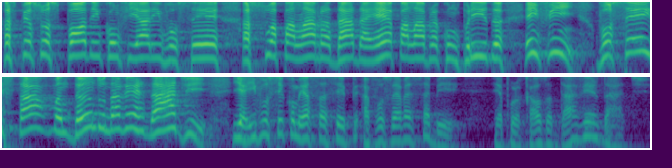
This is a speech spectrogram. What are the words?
as pessoas podem confiar em você você, a sua palavra dada é palavra cumprida, enfim, você está andando na verdade. E aí você começa a ser, você vai saber, é por causa da verdade.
